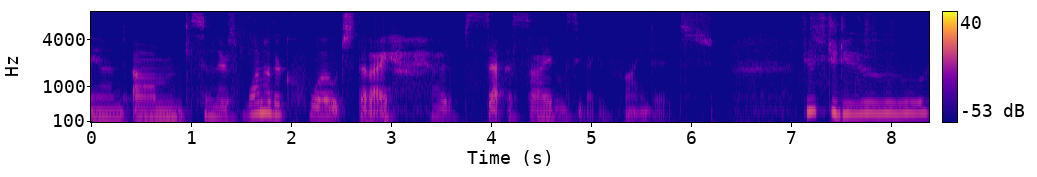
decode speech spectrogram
and um, so there's one other quote that I had set aside. Let's see if I can find it. Do do do.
